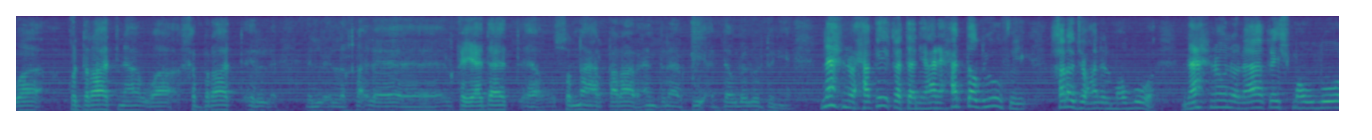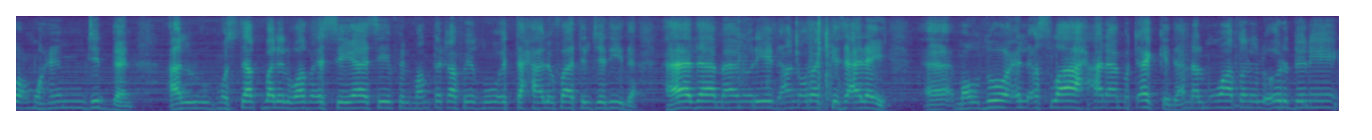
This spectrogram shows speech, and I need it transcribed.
وقدراتنا وخبرات القيادات وصناع القرار عندنا في الدولة الأردنية. نحن حقيقة يعني حتى ضيوفي خرجوا عن الموضوع. نحن نناقش موضوع مهم جدا المستقبل الوضع السياسي في المنطقة في ضوء التحالفات الجديدة. هذا ما نريد أن نركز عليه. موضوع الإصلاح أنا متأكد أن المواطن الأردني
